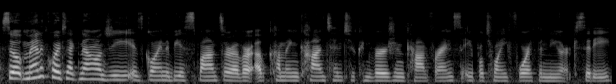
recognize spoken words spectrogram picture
So, Manticore Technology is going to be a sponsor of our upcoming Content to Conversion conference, April 24th in New York City.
